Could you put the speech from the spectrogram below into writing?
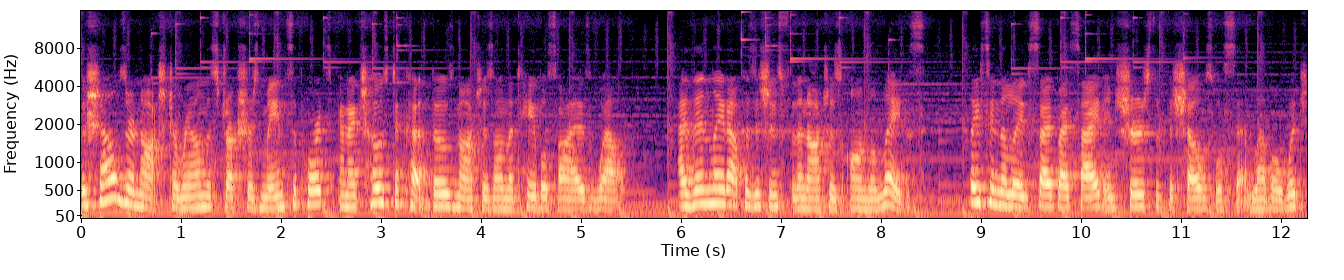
The shelves are notched around the structure's main supports, and I chose to cut those notches on the table saw as well. I then laid out positions for the notches on the legs. Placing the legs side by side ensures that the shelves will set level, which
